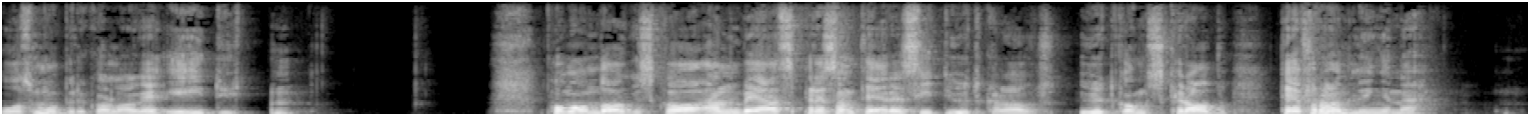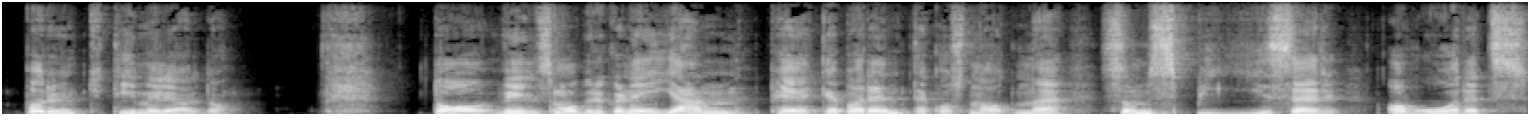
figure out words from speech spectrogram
Og Småbrukarlaget er i dytten. På mandag skal NBS presentere sitt utgangskrav til forhandlingene, på rundt 10 milliarder. Da vil småbrukerne igjen peke på rentekostnadene som spiser av årets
